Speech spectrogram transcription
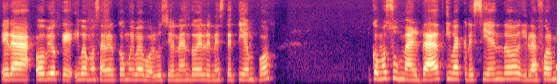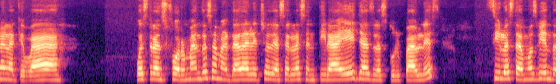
era obvio que íbamos a ver cómo iba evolucionando él en este tiempo, cómo su maldad iba creciendo y la forma en la que va pues transformando esa maldad al hecho de hacerlas sentir a ellas las culpables sí lo estamos viendo.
